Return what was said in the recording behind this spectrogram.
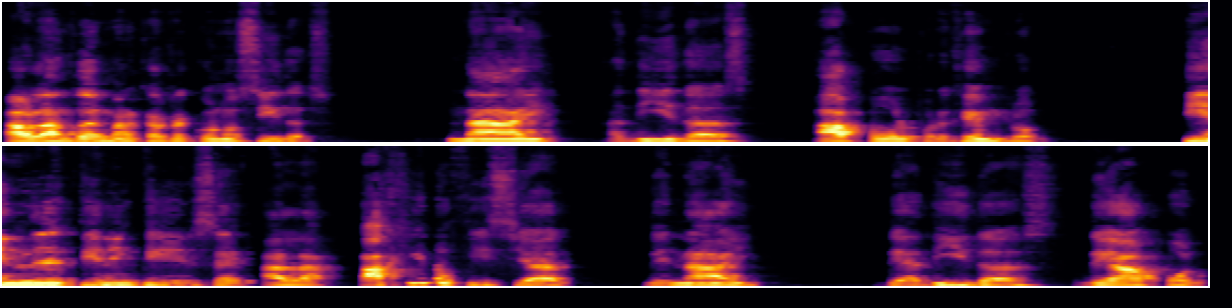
Hablando de marcas reconocidas, Nike, Adidas, Apple, por ejemplo, tienen que irse a la página oficial de Nike, de Adidas, de Apple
